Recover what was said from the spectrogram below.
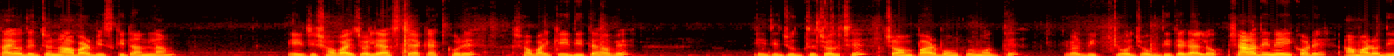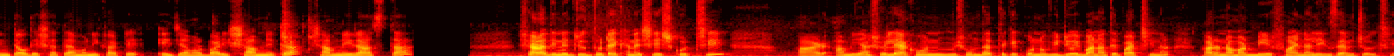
তাই ওদের জন্য আবার বিস্কিট আনলাম। এই যে সবাই চলে আসছে এক এক করে, সবাইকেই দিতে হবে। এই যে যুদ্ধ চলছে চম্পার বঙ্কুর মধ্যে। এবার বিট্টুও যোগ দিতে গেল। সারাদিন এই করে, আমারও দিনটা ওদের সাথে এমনই কাটে। এই যে আমার বাড়ির সামনেটা, সামনেই রাস্তা। সারাদিনের যুদ্ধটা এখানে শেষ করছি। আর আমি আসলে এখন সন্ধ্যার থেকে কোনো ভিডিওই বানাতে পারছি না, কারণ আমার মেয়ের ফাইনাল এক্সাম চলছে।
